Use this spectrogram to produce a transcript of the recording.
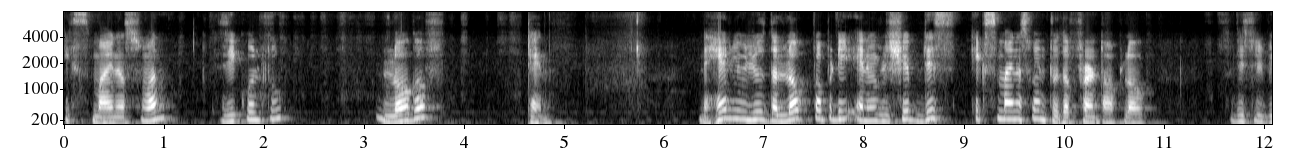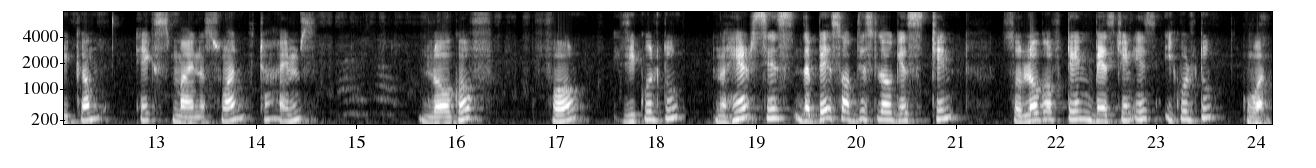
x minus 1 is equal to log of 10. Now here we will use the log property and we will shift this x minus 1 to the front of log. So this will become x minus 1 times log of 4 is equal to now here since the base of this log is 10 so log of 10 base 10 is equal to 1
